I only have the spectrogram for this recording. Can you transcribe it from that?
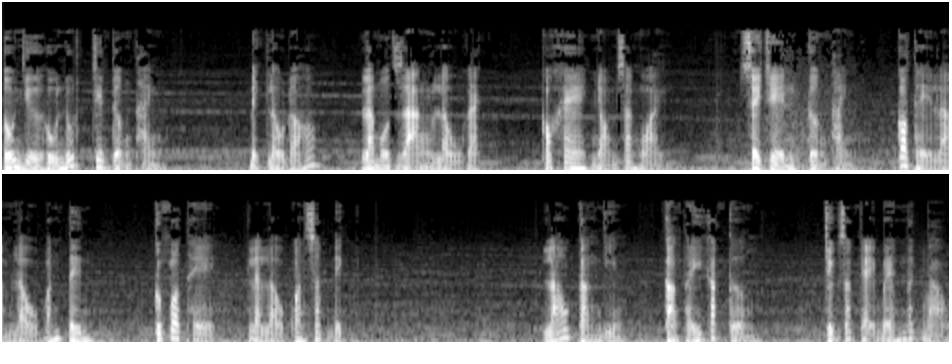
tối như hũ nút trên tường thành. Địch lầu đó là một dạng lầu gạch, có khe nhòm ra ngoài. Xây trên tường thành có thể làm lầu bắn tên, cũng có thể là lầu quan sát địch. Lão càng nhìn, càng thấy khắc thường, trực giác nhạy bén mách bảo,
